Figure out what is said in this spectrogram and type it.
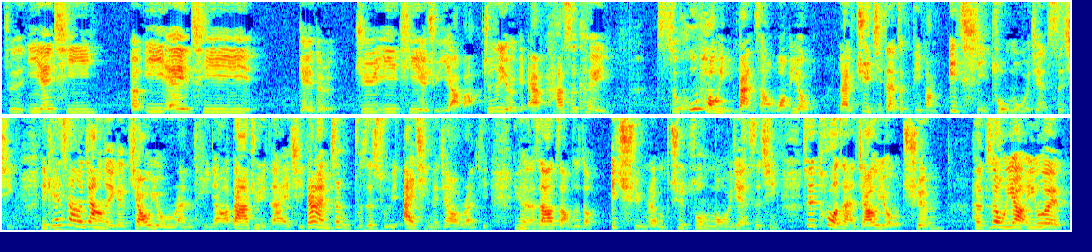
就是 e a t 呃 e a t gather。G E T H E R 吧，就是有一个 app，它是可以是呼朋引伴找网友来聚集在这个地方，一起做某一件事情。你可以上这样的一个交友软体，然后大家聚集在一起。当然，这个不是属于爱情的交友软体，你可能是要找这种一群人去做某一件事情。所以拓展交友圈很重要，因为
